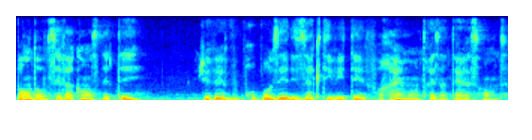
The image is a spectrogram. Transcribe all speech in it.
pendant ces vacances d'été, je vais vous proposer des activités vraiment très intéressantes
